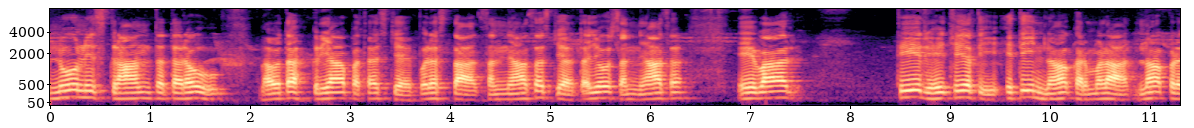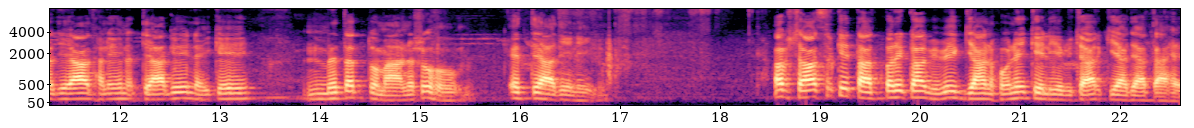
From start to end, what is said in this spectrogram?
नुनिष्क्रान्ततरौ भवतः क्रियापथश्च पुरस्तात् संन्यासश्च तयो संन्यास इति न कर्मणा, न प्रजया धनेन त्यागे नैके मृतत्वमानसुः इत्यादि अब शास्त्र के तात्पर्य का विवेक ज्ञान होने के लिए विचार किया जाता है,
